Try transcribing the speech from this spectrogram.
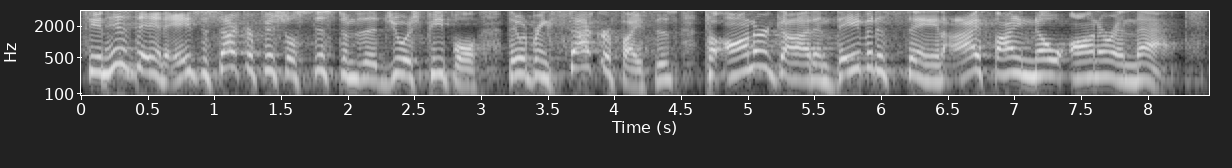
See, in his day and age, the sacrificial system of the Jewish people, they would bring sacrifices to honor God, and David is saying, I find no honor in that.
